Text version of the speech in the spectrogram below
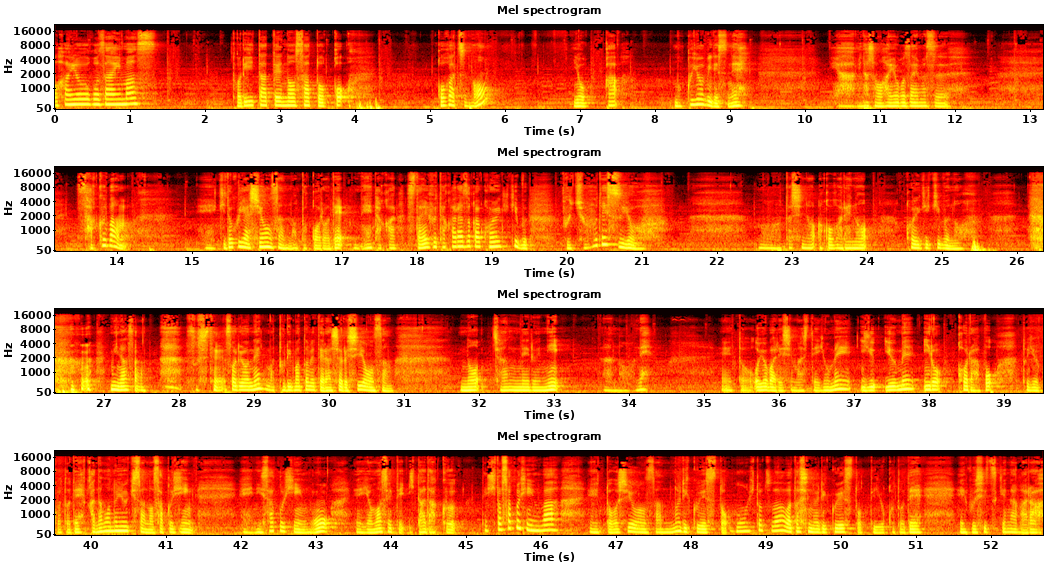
おはようございます。取り立てのさとこ5月の4日木曜日ですね。いやー皆さんおはようございます。昨晩えー、既読やしおんさんのところで、ね、スタイフ宝塚声劇部部長ですよ。もう私の憧れの声劇部の 皆さん。そしてそれをね、まあ、取りまとめてらっしゃるしおんさんのチャンネルにあのねえーと、お呼ばれしまして夢「夢色コラボ」ということで金物ゆうきさんの作品、えー、2作品を、えー、読ませていただく。で1作品は、えーと、しおんさんのリクエスト。もう一つは私のリクエストっていうことで、えー、ぶしつけながら、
